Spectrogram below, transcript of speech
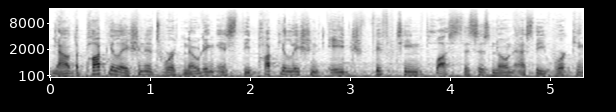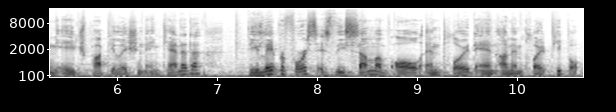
Now the population, it's worth noting, is the population age 15 plus. This is known as the working age population in Canada. The labor force is the sum of all employed and unemployed people.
